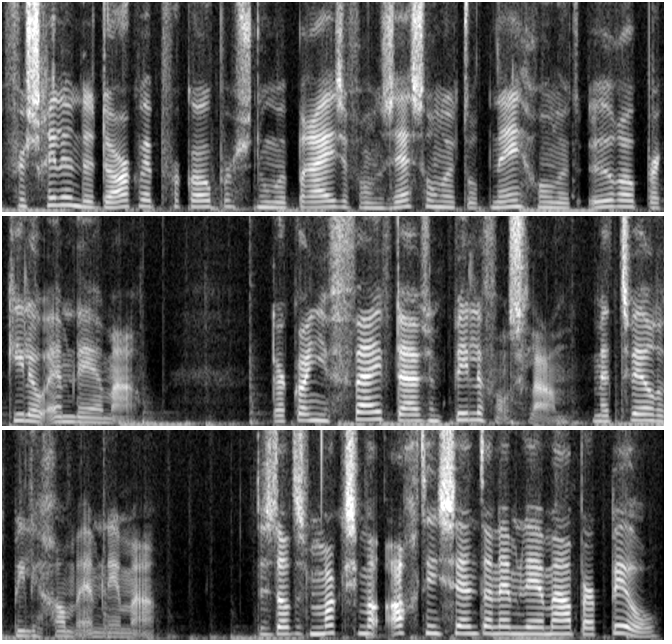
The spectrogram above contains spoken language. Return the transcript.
Verschillende darkwebverkopers noemen prijzen van 600 tot 900 euro per kilo MDMA. Daar kan je 5000 pillen van slaan met 200 milligram MDMA. Dus dat is maximaal 18 cent aan MDMA per pil.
